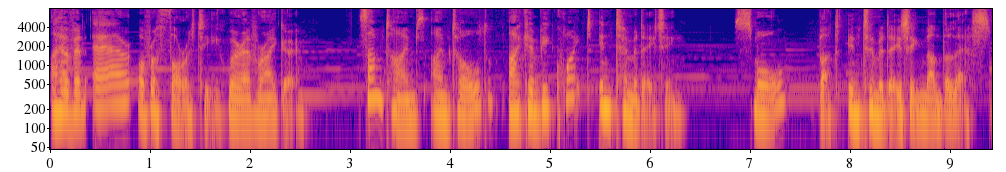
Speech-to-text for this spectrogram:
I have an air of authority wherever I go. Sometimes, I'm told, I can be quite intimidating. Small, but intimidating nonetheless.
